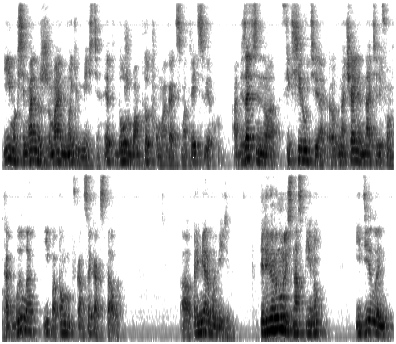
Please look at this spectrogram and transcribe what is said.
и максимально сжимаем ноги вместе. Это должен вам кто-то помогать, смотреть сверху. Обязательно фиксируйте э, вначале на телефон, как было, и потом в конце, как стало. А, пример мы видим. Перевернулись на спину и делаем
